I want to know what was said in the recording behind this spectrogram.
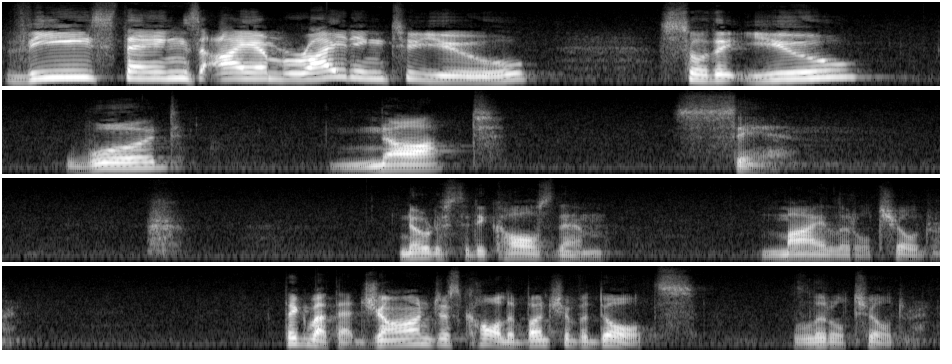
these things I am writing to you so that you would not sin. Notice that he calls them my little children. Think about that. John just called a bunch of adults little children.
